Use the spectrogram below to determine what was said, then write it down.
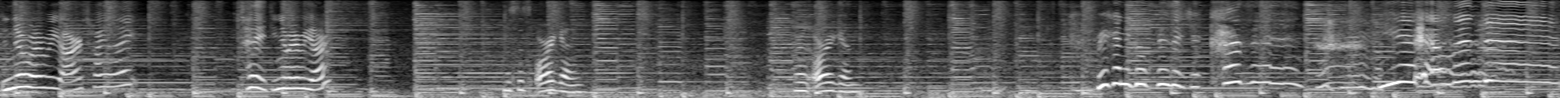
Do you know where we are, Twilight? Hey, do you know where we are? This is Oregon. We're in Oregon. We're gonna go visit your cousin! yeah, Lyndon!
